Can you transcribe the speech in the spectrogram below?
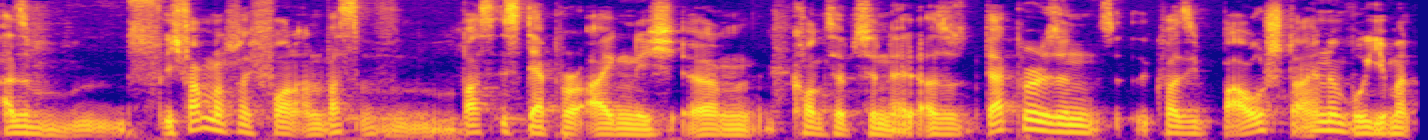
also ich fange mal vielleicht vorne an. Was, was ist Dapper eigentlich ähm, konzeptionell? Also Dapper sind quasi Bausteine, wo jemand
